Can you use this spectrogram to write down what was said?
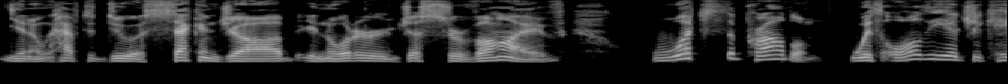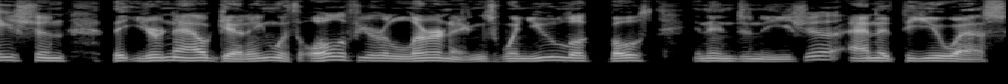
you know, have to do a second job in order to just survive. What's the problem? With all the education that you're now getting, with all of your learnings, when you look both in Indonesia and at the US,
